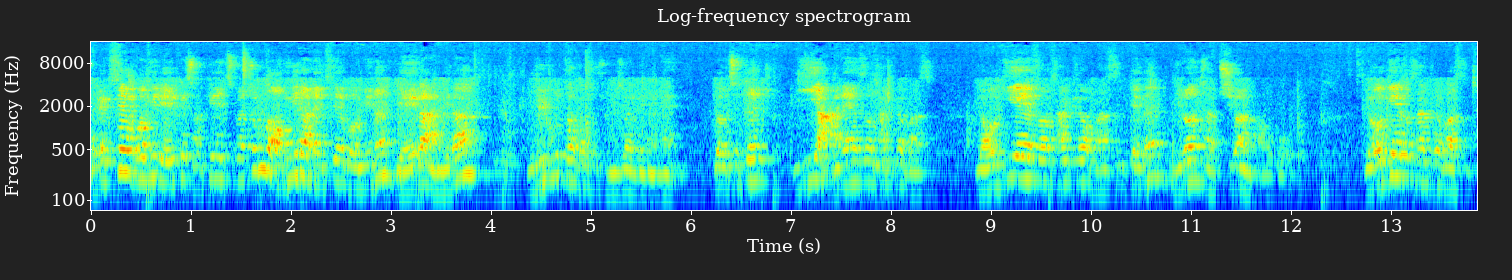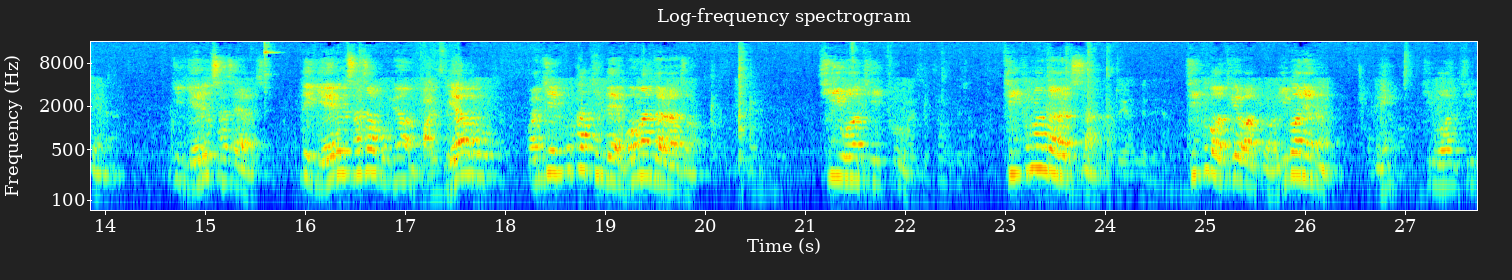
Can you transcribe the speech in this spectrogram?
x의 범위를 이렇게 잡긴 했지만 좀 더 엄밀한 x의 범위는 얘가 아니라 1부터 다시 존재하기는 해. 어쨌든 이 안에서 살펴봤을 여기에서 살펴봤을 때는 이런 자취가 나오고 여기에서 살펴봤을 때는 이제 얘를 찾아야지. 근데 얘를 찾아보면 얘하고 완전히 똑같은데 뭐만 달라져? D1, D2. 안 쓰면 되죠. D2만 달라지잖아. 갑자기 한대 되죠. D2가 어떻게 바뀌어? 이번에는 네? D1, D,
